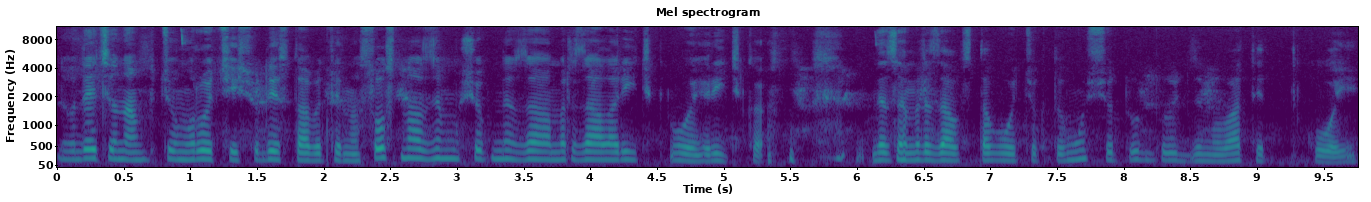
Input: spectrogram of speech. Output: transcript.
Доведеться нам в цьому році сюди ставити насос на зиму, щоб не замерзала річка. Ой, річка, не замерзав ставочок, тому що тут будуть зимувати кої.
